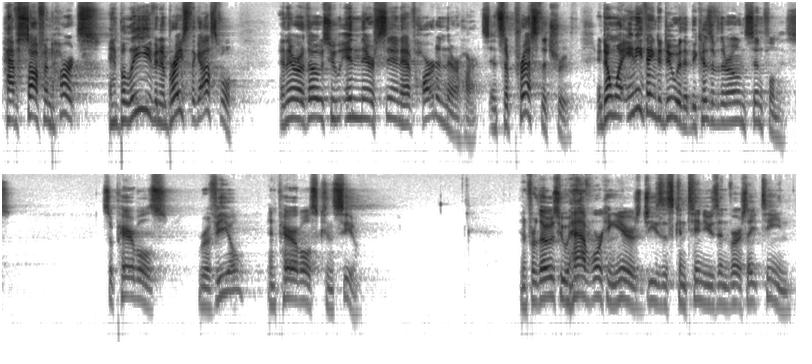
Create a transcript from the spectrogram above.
have softened hearts and believe and embrace the gospel. And there are those who in their sin have hardened their hearts and suppressed the truth and don't want anything to do with it because of their own sinfulness. So parables reveal and parables conceal. And for those who have working ears, Jesus continues in verse 18.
